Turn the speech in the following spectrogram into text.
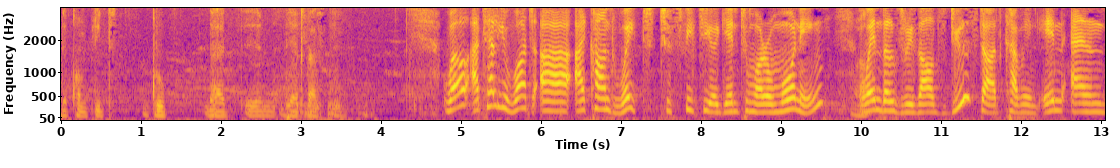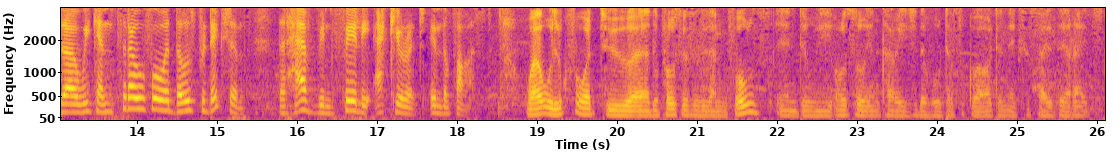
the complete group that um, they are classed in. Well, I tell you what, uh, I can't wait to speak to you again tomorrow morning when those results do start coming in and uh, we can throw forward those predictions that have been fairly accurate in the past. Well, we look forward to uh, the process as it unfolds and we also encourage the voters to go out and exercise their rights.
